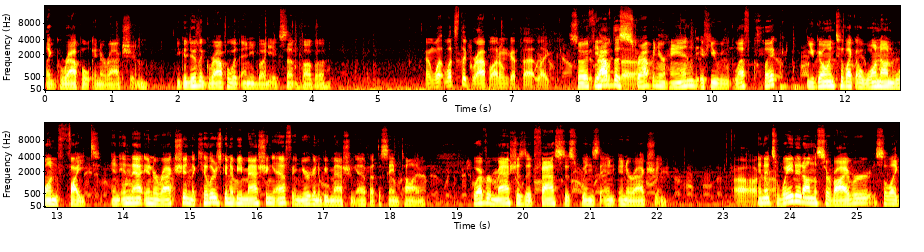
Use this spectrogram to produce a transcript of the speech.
like grapple interaction. You can do the grapple with anybody except Bubba. And what what's the grapple? I don't get that. Like. So if you have with the strap in your hand, if you left click, you go into like a one-on-one fight, and in that interaction, the killer's gonna be mashing F, and you're gonna be mashing F at the same time. Whoever mashes it fastest wins the in- interaction. Uh, And it's weighted on the survivor, so like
